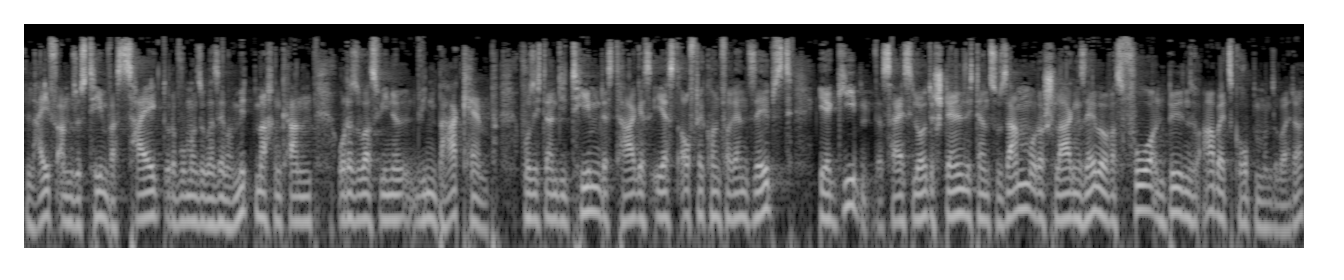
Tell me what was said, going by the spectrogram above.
live am System was zeigt oder wo man sogar selber mitmachen kann. Oder sowas wie, eine, wie ein Barcamp, wo sich dann die Themen des Tages erst auf der Konferenz selbst ergeben. Das heißt, die Leute stellen sich dann zusammen oder schlagen selber was vor und bilden so Arbeitsgruppen und so weiter.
